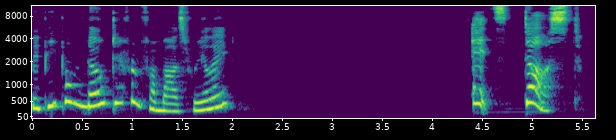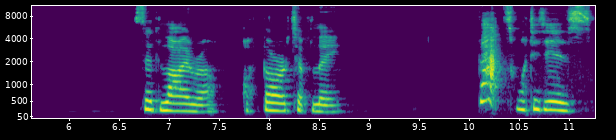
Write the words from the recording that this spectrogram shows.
But people no different from us, really. It's dust, said Lyra authoritatively. That's what it is.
